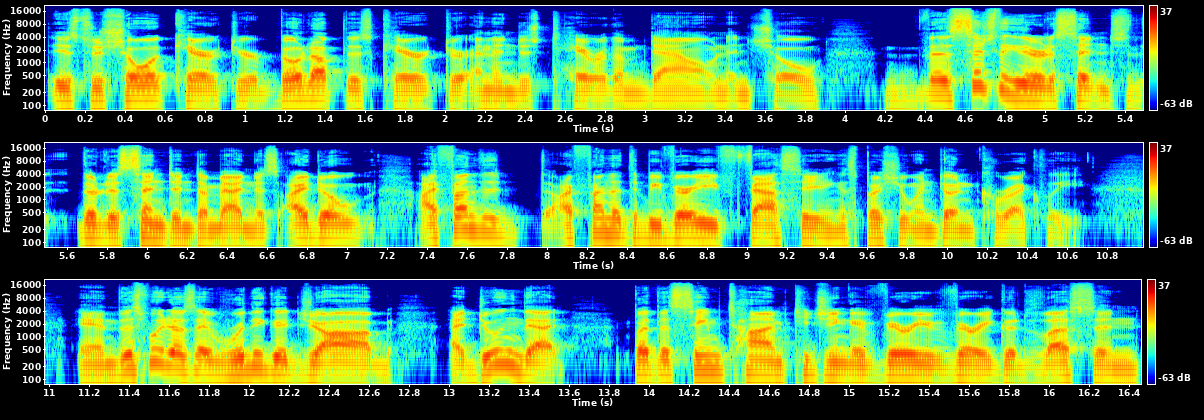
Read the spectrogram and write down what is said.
is to show a character, build up this character, and then just tear them down and show essentially their descent their descent into madness. I don't. I find that I find that to be very fascinating, especially when done correctly. And this movie does a really good job at doing that, but at the same time teaching a very very good lesson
